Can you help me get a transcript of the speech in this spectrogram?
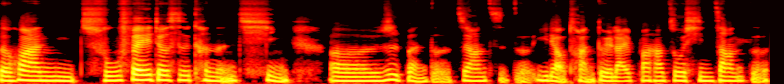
的话，你除非就是可能请呃日本的这样子的医疗团队来帮他做心脏的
